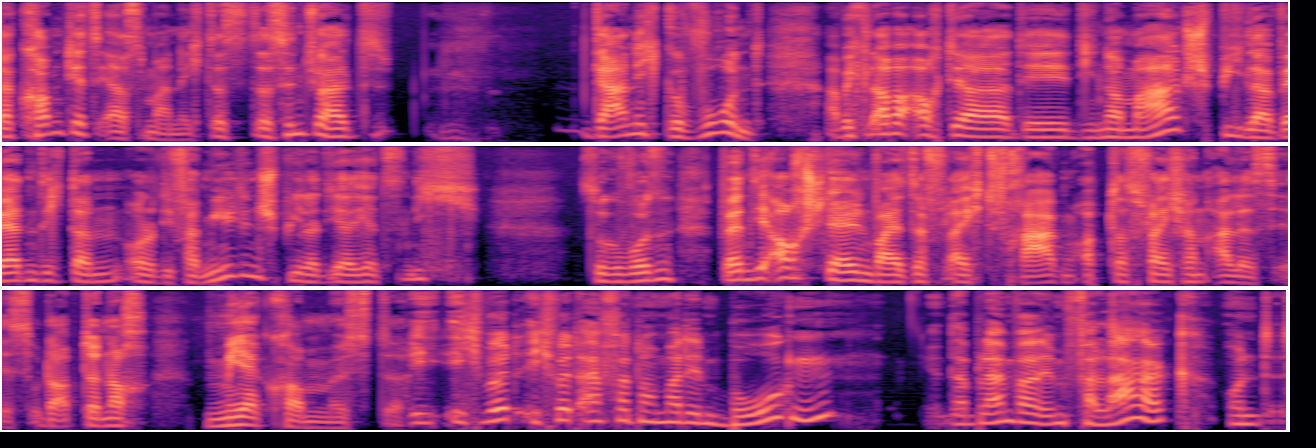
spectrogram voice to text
Da kommt jetzt erstmal nicht. Das, das sind wir halt gar nicht gewohnt. Aber ich glaube auch der, die, die Normalspieler werden sich dann, oder die Familienspieler, die ja jetzt nicht so gewohnt sind, werden die auch stellenweise vielleicht fragen, ob das vielleicht schon alles ist oder ob da noch mehr kommen müsste. Ich, ich würde ich würd einfach noch mal den Bogen, da bleiben wir im Verlag und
